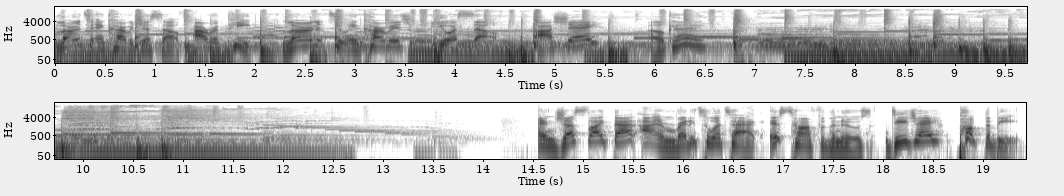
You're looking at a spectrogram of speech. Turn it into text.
Learn to encourage yourself. I repeat, learn to encourage yourself. Ashe? Okay. And just like that, I am ready to attack. It's time for the news. DJ, pump the beat.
